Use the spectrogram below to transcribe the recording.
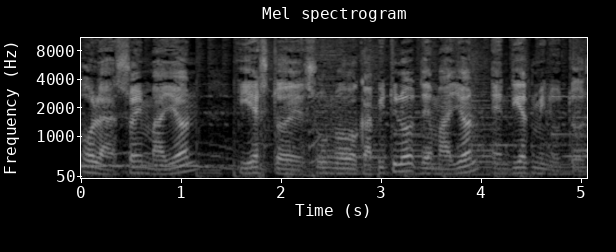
Hola, soy Mayón y esto es un nuevo capítulo de Mayón en 10 minutos.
